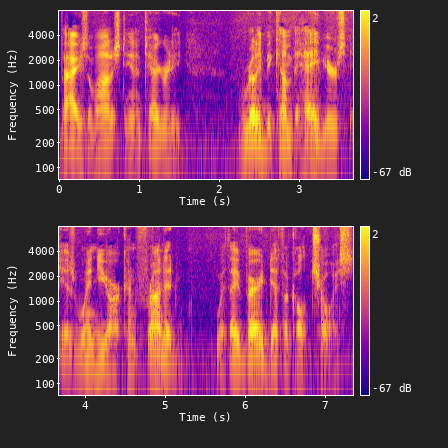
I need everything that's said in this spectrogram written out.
values of honesty and integrity really become behaviors is when you are confronted with a very difficult choice.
